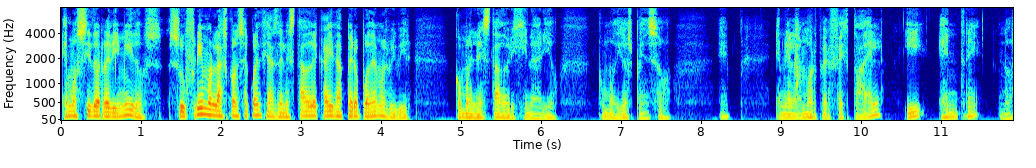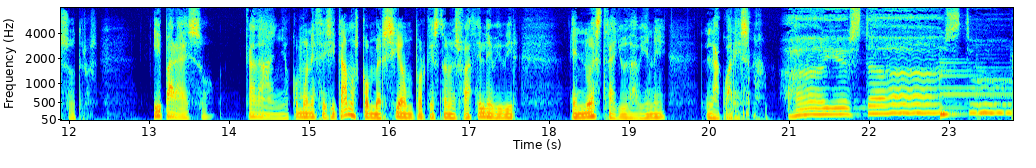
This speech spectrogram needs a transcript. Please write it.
hemos sido redimidos, sufrimos las consecuencias del estado de caída, pero podemos vivir como en el estado originario, como Dios pensó, ¿eh? en el amor perfecto a Él y entre nosotros. Y para eso, cada año, como necesitamos conversión, porque esto no es fácil de vivir, en nuestra ayuda viene la cuaresma. Ahí estás tú,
